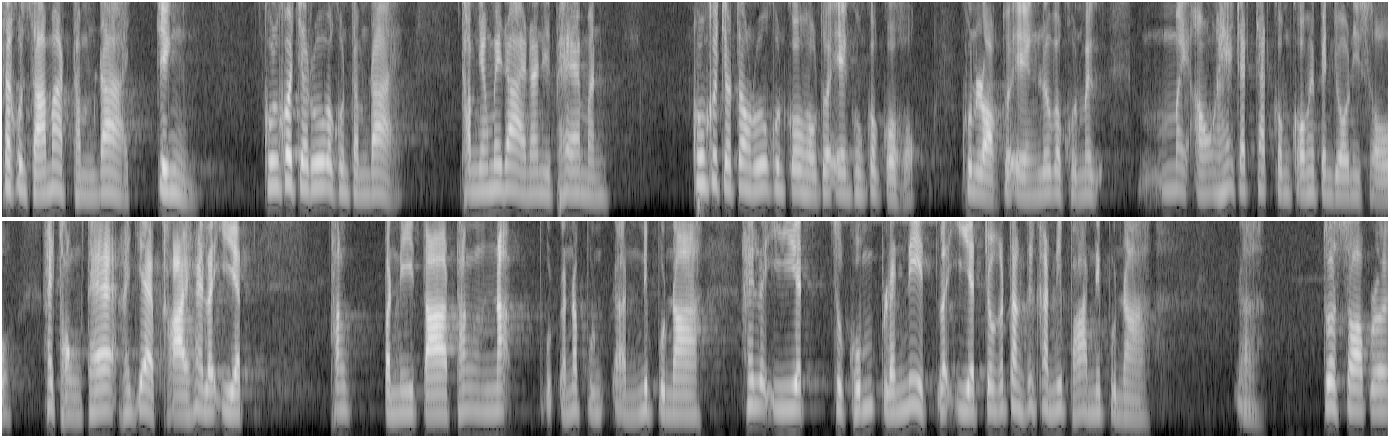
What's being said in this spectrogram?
ถ้าคุณสามารถทำได้จริง คุณก็จะรู้ว่าคุณทำได้ทำยังไม่ได้นะนี่แพ้มัน คุณก็จะต้องรู้คุณโกหกตัวเอง คุณก็โกหก คุณหลอกตัวเองหรือว่าคุณไม่ไม่เอาให้ชัดๆกลมๆให้เป็นโยนิโสให้ท่องแท้ ให้แยบคายให้ละเอียด ทั้งปณีตาทั้งนนปุนิปุนา ให้ละเอียดสุขุมประณีตละเอียดจนกระทั่งถึงขั้นนิพพานนิปุนาต รวจสอบเลย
